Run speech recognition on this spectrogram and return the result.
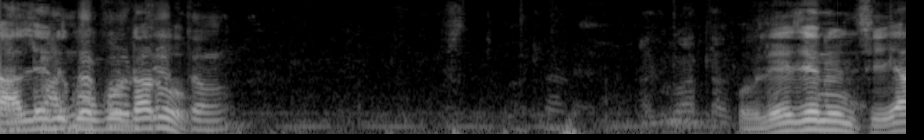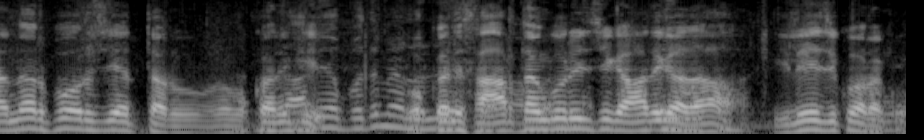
వాళ్ళు ఎందుకు ఊరుకుంటారు విలేజ్ నుంచి అందరు పోరు చేస్తారు. ఒకరికి ఒకరి స్వార్థం గురించి కాదు కదా విలేజ్ కొరకు.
